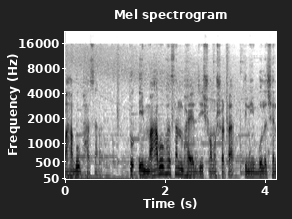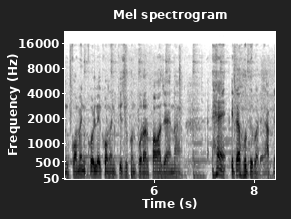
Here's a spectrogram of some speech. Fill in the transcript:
মাহবুব হাসান। তো এই মাহবুব হাসান ভাইয়ের যে সমস্যাটা, তিনি বলেছেন কমেন্ট করলে কমেন্ট কিছুক্ষণ পর আর পাওয়া যায় না। হ্যাঁ এটা হতে পারে। আপনি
